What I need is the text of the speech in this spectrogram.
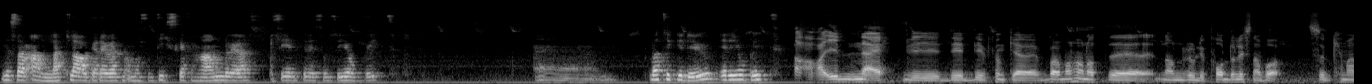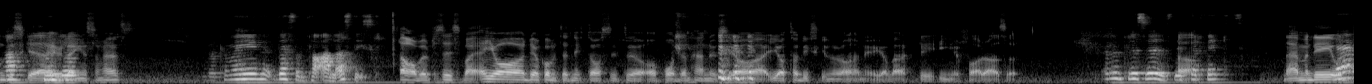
nästan alla klagar över att man måste diska för hand och jag ser inte det som så jobbigt. Eh, vad tycker du? Är det jobbigt? Ah, nej, vi, det, det funkar. Bara man har något, eh, någon rolig podd att lyssna på så kan man Ja, diska men hur länge som helst. Då kan man ju nästan ta allas disk. Ja men precis. Bara, ja, det har kommit ett nytt avsnitt av podden här nu så jag, jag tar disken idag grabbar. Det är ingen fara alltså. Ja, men precis, det är Ja. perfekt. Nej men det är... Nej,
